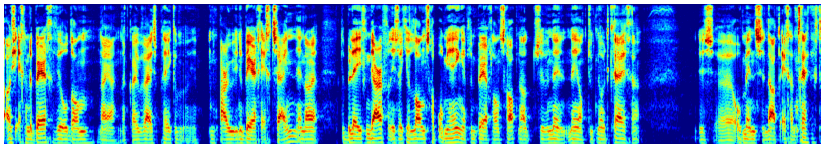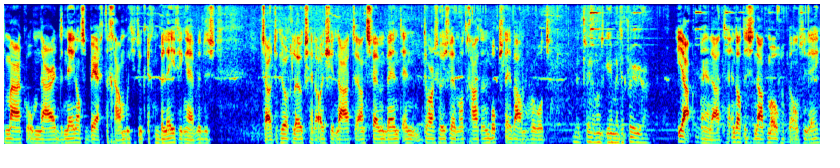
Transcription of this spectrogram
als je echt naar de bergen wil, dan, nou ja, dan kan je bij wijze van spreken een paar uur in de berg echt zijn. En de beleving daarvan is dat je landschap om je heen hebt, een berglandschap. Nou, dat zullen we in Nederland natuurlijk nooit krijgen. Dus om mensen het echt aantrekkelijk te maken om naar de Nederlandse berg te gaan... moet je natuurlijk echt een beleving hebben. Dus zou natuurlijk heel erg leuk zijn als je inderdaad aan het zwemmen bent... en dwars door je zwembad gaat een bobsleebaan bijvoorbeeld. Met 200 km per uur. Ja, inderdaad. En dat is inderdaad mogelijk bij ons idee.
